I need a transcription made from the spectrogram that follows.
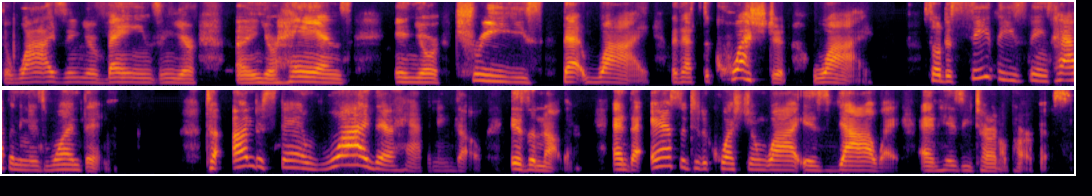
The whys in your veins, in your uh, in your hands, in your trees. That why? But that's the question. Why? So to see these things happening is one thing. To understand why they're happening, though, is another. And the answer to the question why is Yahweh and his eternal purpose.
